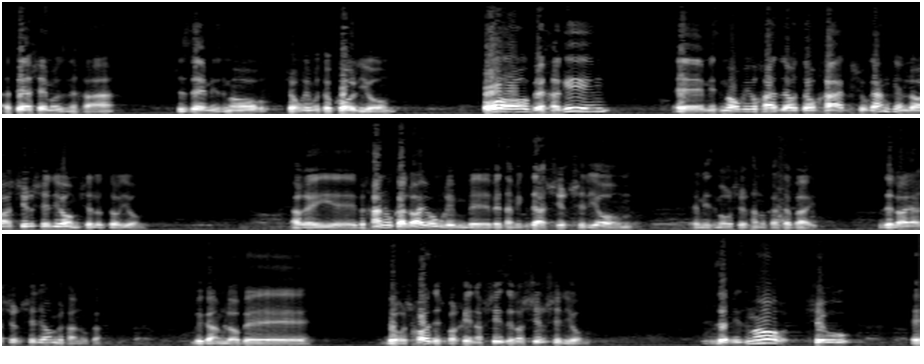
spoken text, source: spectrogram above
עטה השם אוזנך, שזה מזמור שאומרים אותו כל יום, או בחגים אה, מזמור מיוחד לאותו חג, שהוא גם כן לא השיר של יום של אותו יום. הרי אה, בחנוכה לא היו אומרים בבית המקדש שיר של יום, אה, מזמור שיר חנוכת הבית. זה לא היה שיר של יום בחנוכה. וגם לא ב... בראש חודש, ברכי נפשי, זה לא שיר של יום. זה מזמור שהוא אה,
